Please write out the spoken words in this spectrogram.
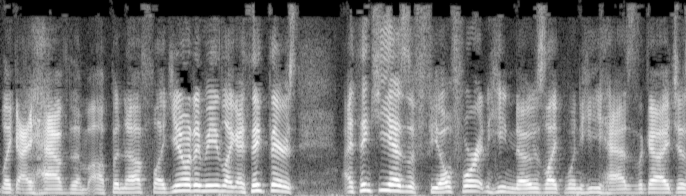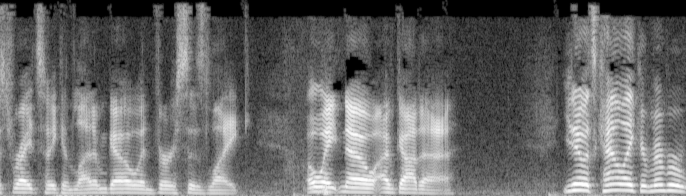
like I have them up enough like you know what I mean like I think there's I think he has a feel for it and he knows like when he has the guy just right so he can let him go and versus like oh wait no I've got to you know, it's kind of like remember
